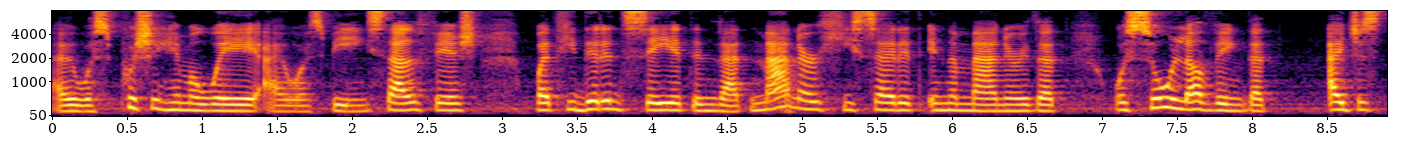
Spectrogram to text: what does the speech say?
I was pushing him away. I was being selfish. But he didn't say it in that manner. He said it in a manner that was so loving that I just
